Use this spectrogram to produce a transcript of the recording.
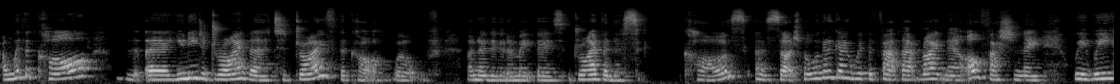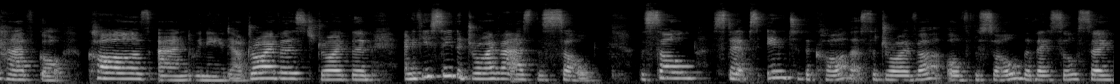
And with a car, uh, you need a driver to drive the car. Well, I know they're going to make those driverless cars as such, but we're going to go with the fact that right now, old fashionedly, we, we have got cars and we need our drivers to drive them. And if you see the driver as the soul, the soul steps into the car, that's the driver of the soul, the vessel. So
